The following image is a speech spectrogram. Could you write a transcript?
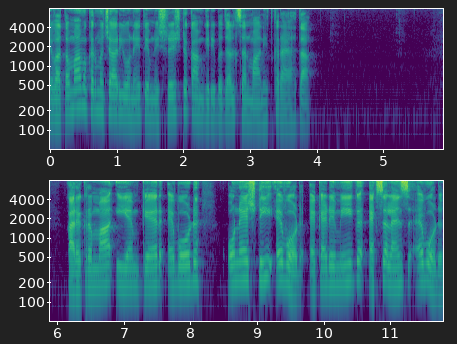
એવા તમામ કર્મચારીઓને તેમની શ્રેષ્ઠ કામગીરી બદલ સન્માનિત કરાયા હતા. કાર્યક્રમમાં EM care award, honesty award, academic excellence award,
